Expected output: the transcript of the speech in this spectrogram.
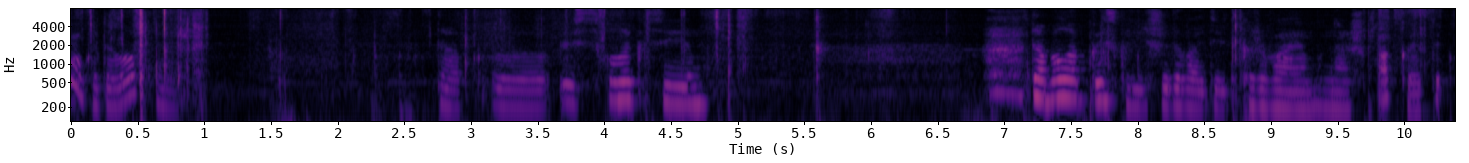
Ну, каталог наш. Так, е, з колекції та балабка скоріше. Давайте відкриваємо наш пакетик.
